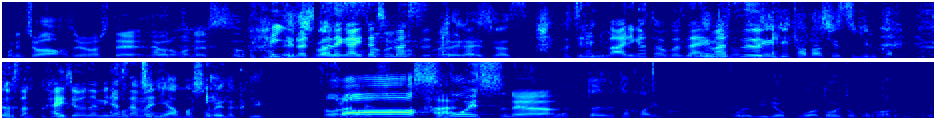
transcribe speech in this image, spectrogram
こんにちは、はじめまして、レオロマンです。はい、よろしくお願いいたします。おはい、願いします。こちらにもありがとうございます。礼儀正しすぎるかも。どうぞ会場の皆様にこっちにあんま喋らなくていい。そうなんですすごいっすね。思ったより高いな。これ魅力はどういうとこがあるのこれ。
